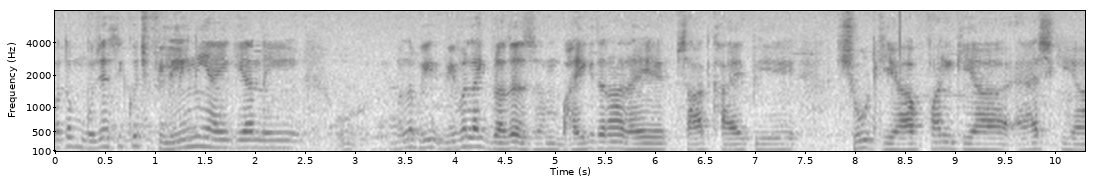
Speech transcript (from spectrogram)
मतलब मुझे ऐसी कुछ फील ही नहीं आई कि यार नहीं मतलब we we were like brothers हम भाई की तरह रहे साथ खाए पिए शूट किया फन किया ऐश किया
